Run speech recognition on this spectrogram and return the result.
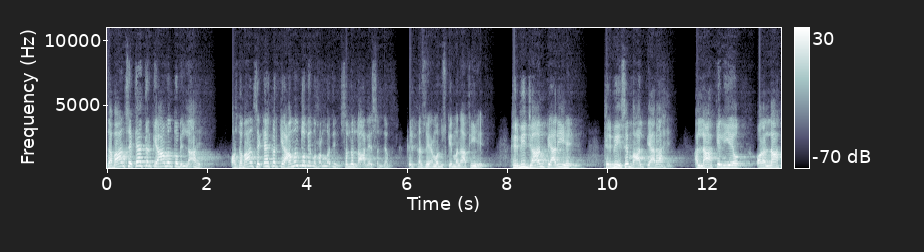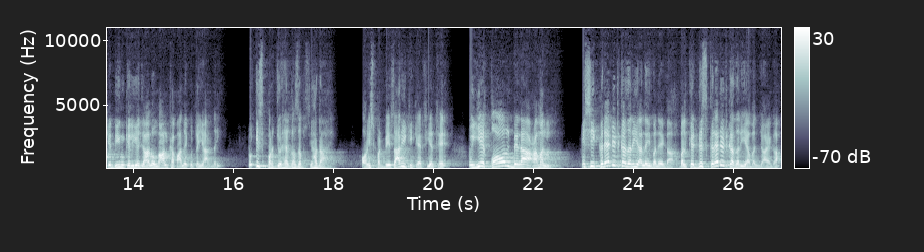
जबान से कह कर के आमल तो बिल्ला है। और जबान से कह कर के आमल तो बे मोहम्मद सल्लल्लाहु अलैहि वसल्लम। फिर तर्ज अमल उसके मनाफी है। फिर भी जान प्यारी है। फिर भी इसे माल प्यारा है। अल्लाह के लिए और अल्लाह के दीन के लिए जानो माल खपाने को तैयार नहीं। तो इस पर जो है गजब ज़्यादा है और इस पर बेजारी की कैफियत है। तो ये कौल बिला अमल किसी क्रेडिट का ज़रिया नहीं बनेगा, बल्कि डिसक्रेडिट का ज़रिया बन जाएगा।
